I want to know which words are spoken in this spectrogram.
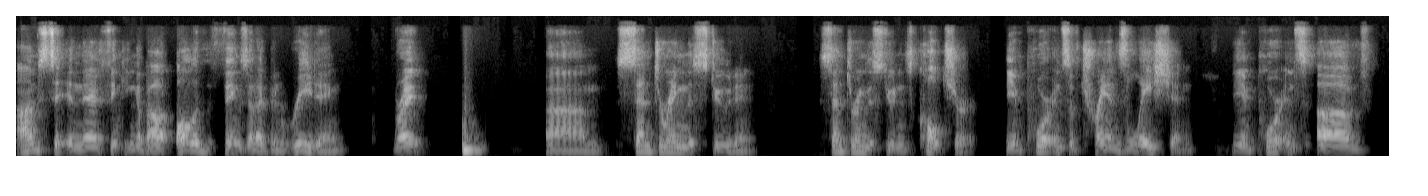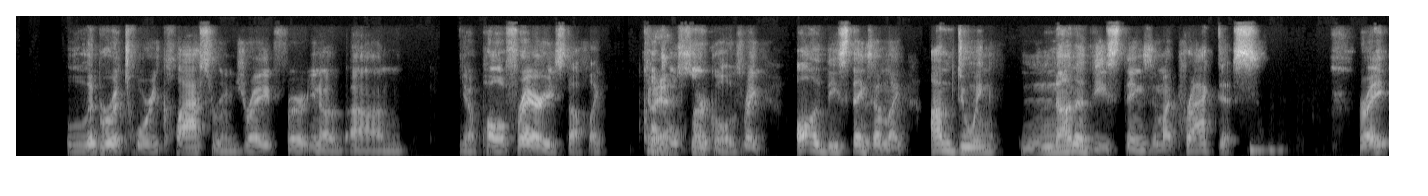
I'm sitting there thinking about all of the things that I've been reading, right? Um, centering the student, centering the student's culture, the importance of translation, the importance of liberatory classrooms, right? For you know, um, you know, Paulo Freire stuff like Oh, yeah. cultural circles, right? All of these things. I'm like, I'm doing none of these things in my practice, right?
